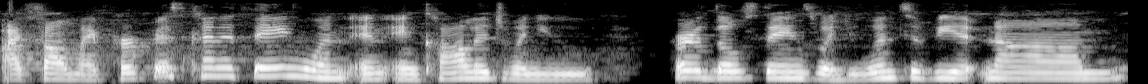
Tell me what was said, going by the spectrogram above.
I found my purpose kind of thing when in, in college when you heard those things when you went to Vietnam?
